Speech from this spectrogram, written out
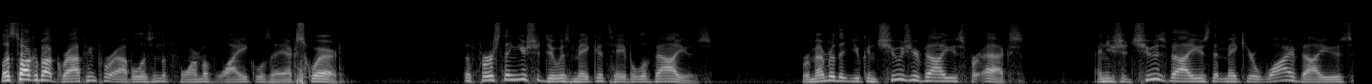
Let's talk about graphing parabolas in the form of y equals ax squared. The first thing you should do is make a table of values. Remember that you can choose your values for x, and you should choose values that make your y values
